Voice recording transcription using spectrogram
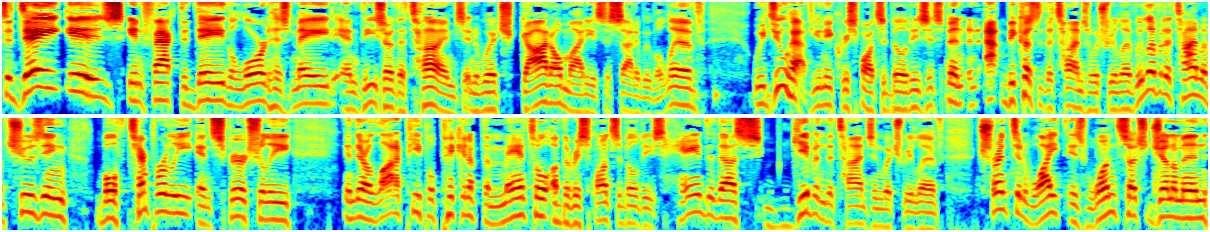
Today is, in fact, the day the Lord has made, and these are the times in which God Almighty has decided we will live. We do have unique responsibilities. It's been an, because of the times in which we live. We live at a time of choosing both temporally and spiritually. And there are a lot of people picking up the mantle of the responsibilities handed us given the times in which we live. Trenton White is one such gentleman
